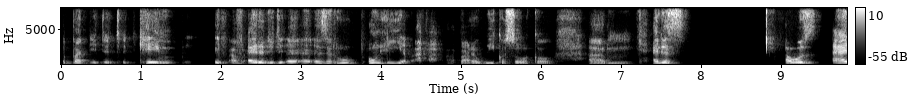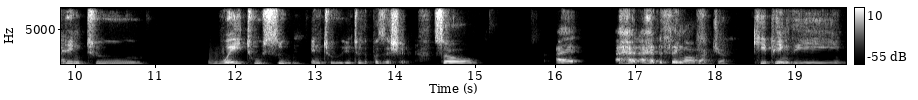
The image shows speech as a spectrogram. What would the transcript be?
but it, it, it came if I've added it uh, as a rule only about a week or so ago. Um, and as I was adding to way too soon into into the position. So I I had I had the thing of gotcha. keeping the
